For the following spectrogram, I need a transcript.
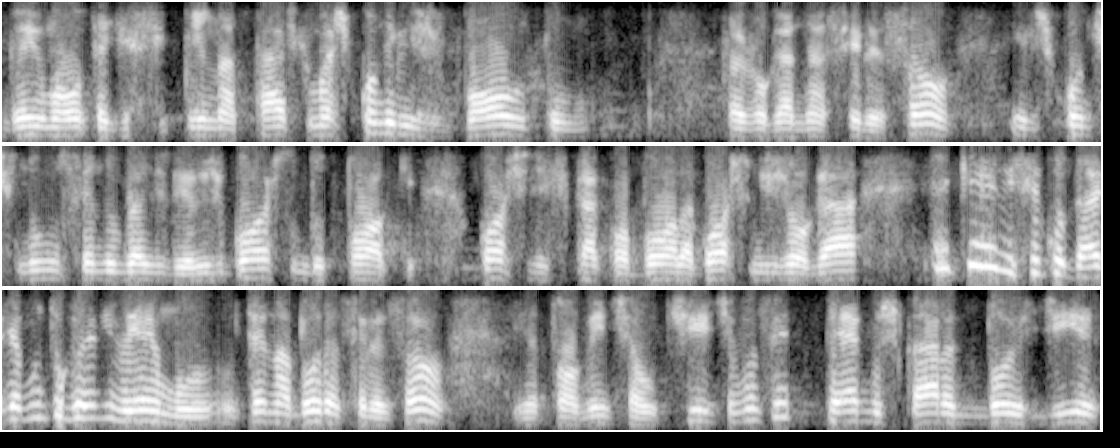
ganham uma outra disciplina tática, mas quando eles voltam para jogar na seleção, eles continuam sendo brasileiros. Gostam do toque, gostam de ficar com a bola, gostam de jogar. É que a dificuldade é muito grande mesmo. O treinador da seleção, e atualmente é o Tite, você pega os caras dois dias,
